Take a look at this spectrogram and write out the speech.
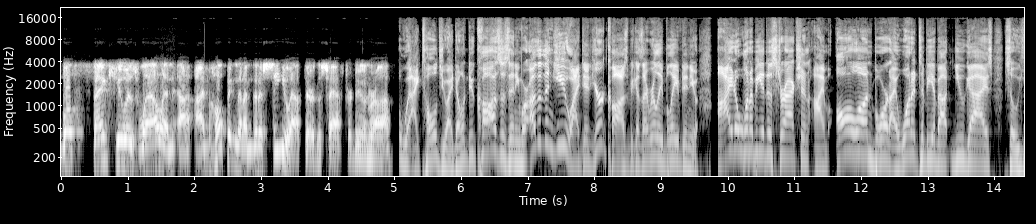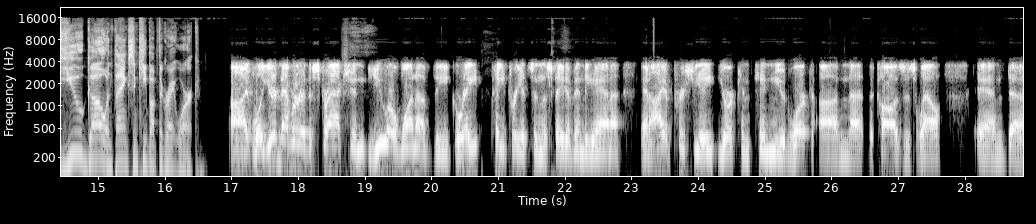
Well, thank you as well. And uh, I'm hoping that I'm going to see you out there this afternoon, Rob. Well, I told you I don't do causes anymore. Other than you, I did your cause because I really believed in you. I don't want to be a distraction. I'm all on board. I want it to be about you guys. So you go and thanks and keep up the great work. All right. Well, you're never a distraction. You are one of the great patriots in the state of Indiana, and I appreciate your continued work on uh, the cause as well. And uh,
